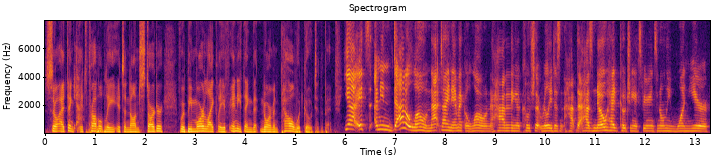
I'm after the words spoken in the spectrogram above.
So I think Yeah. it's probably it's a non-starter. It would be more likely, if anything, that Norman Powell would go to the bench. Yeah, it's I mean that alone, that dynamic alone, having a coach that really doesn't have that has no head coaching experience and only one year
